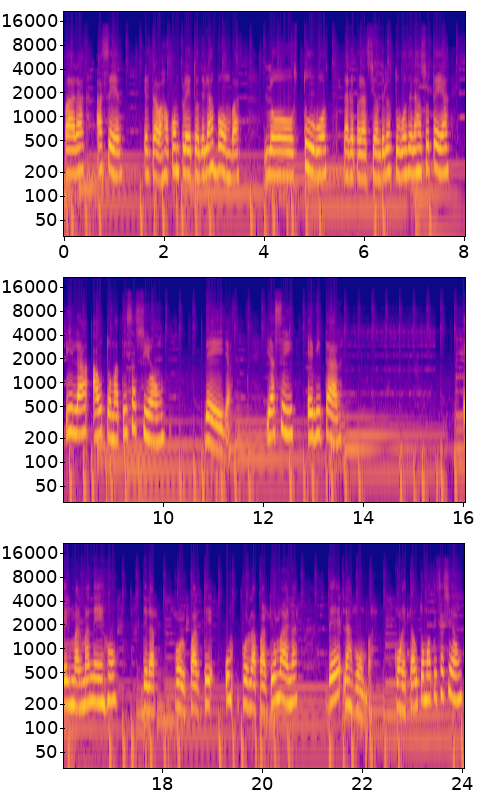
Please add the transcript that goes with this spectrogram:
para hacer el trabajo completo de las bombas, los tubos, la reparación de los tubos de las azoteas y la automatización de ellas. Y así evitar el mal manejo de la, por, parte, por la parte humana de las bombas. Con esta automatización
